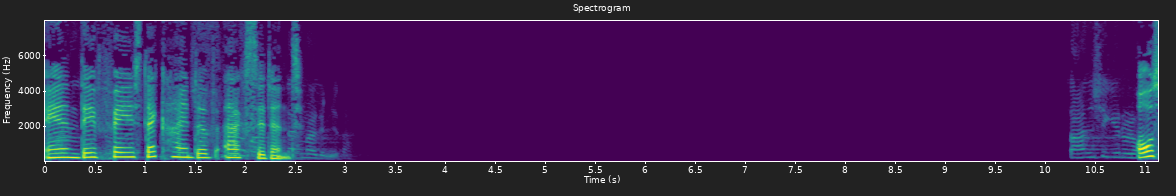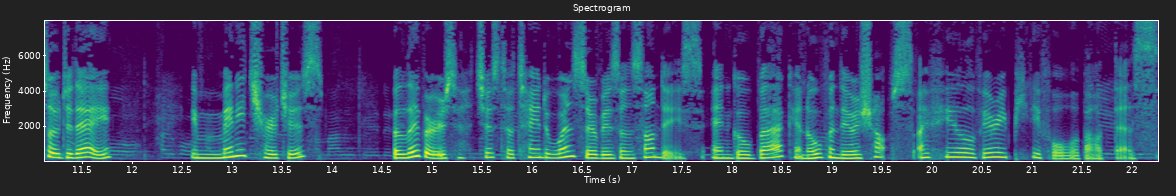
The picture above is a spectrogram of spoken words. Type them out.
and they face that kind of accident. Also today, in many churches, believers just attend one service on Sundays and go back and open their shops. I feel very pitiful about this.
